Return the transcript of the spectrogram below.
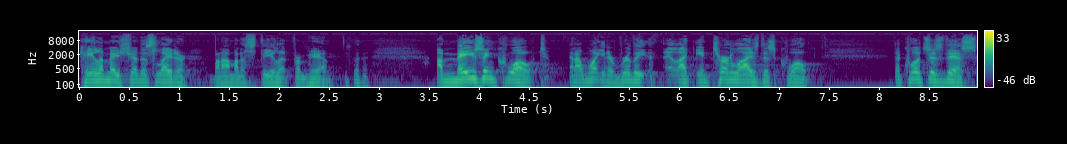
Caleb may share this later, but I'm going to steal it from him. Amazing quote, and I want you to really like internalize this quote. The quote says this:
